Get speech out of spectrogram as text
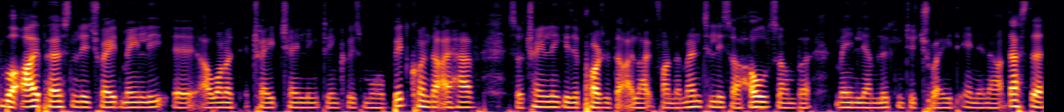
well i personally trade mainly uh, i want to trade chainlink to increase more bitcoin that i have. So chainlink is a project that i like fundamentally so i hold some but mainly i'm looking to trade in and out. That's the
